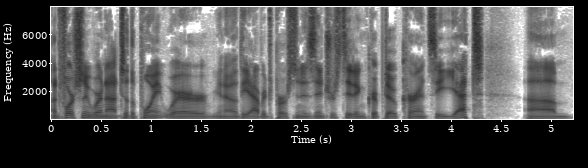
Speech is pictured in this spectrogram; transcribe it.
Unfortunately, we're not to the point where you know the average person is interested in cryptocurrency yet. Um,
